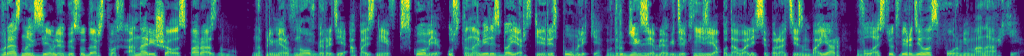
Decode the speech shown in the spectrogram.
В разных землях-государствах она решалась по-разному. Например, в Новгороде, а позднее в Пскове установились боярские республики. В других землях, где князья подавали сепаратизм бояр, власть утвердилась в форме монархии.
